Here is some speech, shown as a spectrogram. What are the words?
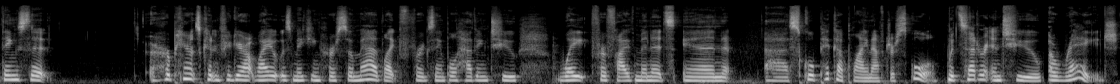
things that her parents couldn't figure out why it was making her so mad. Like, for example, having to wait for five minutes in a school pickup line after school would set her into a rage.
